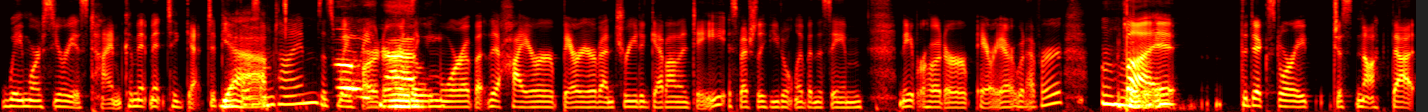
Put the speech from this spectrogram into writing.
way more serious time commitment to get to people. Yeah. Sometimes it's way Oh, harder. yeah. It's like more of a the higher barrier of entry to get on a date, especially if you don't live in the same neighborhood or area or whatever. Mhm. But the dick story just knocked that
